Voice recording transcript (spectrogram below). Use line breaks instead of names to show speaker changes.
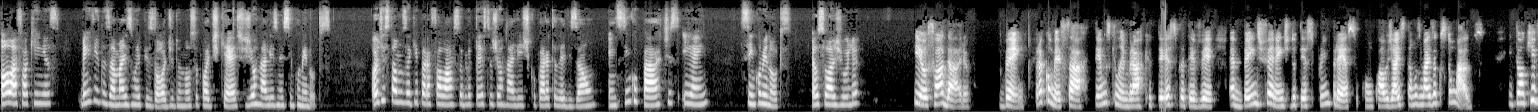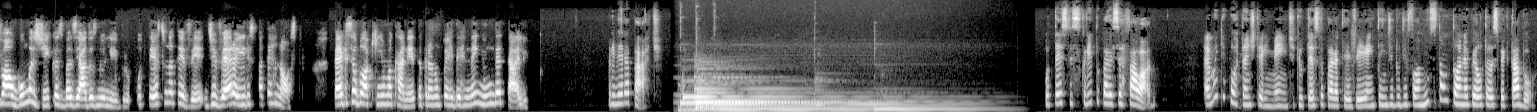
Olá, Foquinhas! Bem-vindos a mais um episódio do nosso podcast Jornalismo em 5 Minutos. Hoje estamos aqui para falar sobre o texto jornalístico para televisão em cinco partes e em cinco minutos. Eu sou a Júlia.
E eu sou a Dara. Bem, para começar, temos que lembrar que o texto para TV é bem diferente do texto para o impresso, com o qual já estamos mais acostumados. Então aqui vão algumas dicas baseadas no livro O Texto na TV, de Vera Iris Paternostro. Pegue seu bloquinho e uma caneta para não perder nenhum detalhe.
Primeira parte. O texto escrito para ser falado. É muito importante ter em mente que o texto para a TV é entendido de forma instantânea pelo telespectador.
